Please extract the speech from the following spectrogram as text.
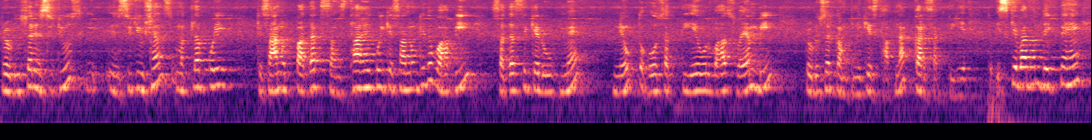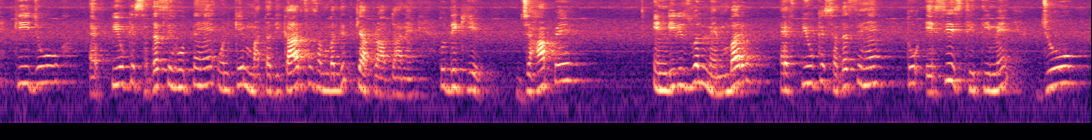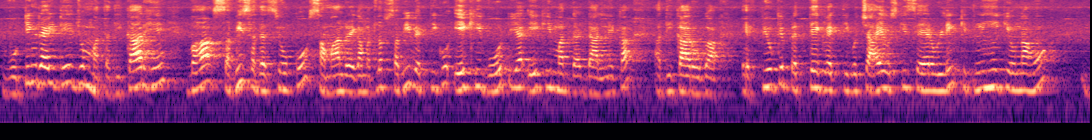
प्रोड्यूसर इंस्टीट्यूट इंस्टीट्यूशंस मतलब कोई किसान उत्पादक संस्था है कोई किसानों की तो वह भी सदस्य के रूप में नियुक्त हो सकती है और वह स्वयं भी प्रोड्यूसर कंपनी की स्थापना कर सकती है। तो इसके बाद हम देखते हैं कि जो एफ़ के सदस्य होते हैं, उनके मताधिकार से संबंधित क्या प्रावधान है। तो देखिए, जहाँ पे इंडिविजुअल मेंबर एफपीओ के सदस्य हैं तो ऐसी स्थिति में जो वोटिंग राइट है, जो मताधिकार है, वह सभी सदस्यों को समान रहेगा। मतलब सभी व्यक्ति को एक ही वोट या एक ही मत डालने का अधिकार होगा। एफ़ के प्रत्येक व्यक्ति को, चाहे उसकी शेयर होल्डिंग कितनी ही क्यों ना हो,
